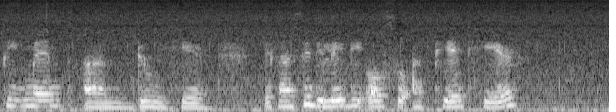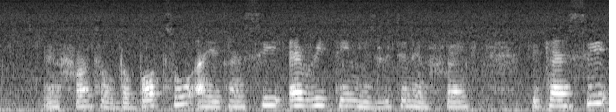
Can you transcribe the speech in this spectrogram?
pigment and doux here. You can see the lady also appeared here in front of the bottle and you can see everything is written in French. You can see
